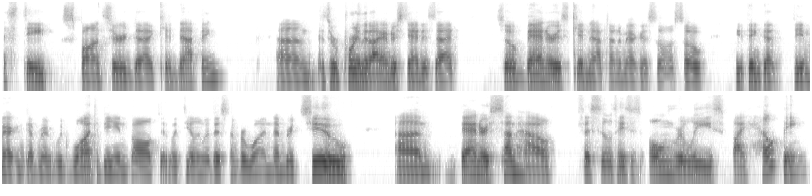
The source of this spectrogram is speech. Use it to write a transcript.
a state sponsored uh, kidnapping. Because um, the reporting that I understand is that so Banner is kidnapped on American soil. So you think that the American government would want to be involved with dealing with this, number one. Number two, um, Banner somehow facilitates his own release by helping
